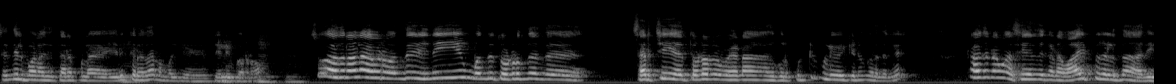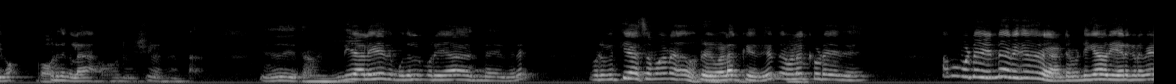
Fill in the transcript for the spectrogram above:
செந்தில் பாலாஜி தரப்பில் இருக்கிறதா நமக்கு கேள்விப்படுறோம். ஸோ அதனால் அவர் வந்து இனியும் வந்து தொடர்ந்து இந்த சர்ச்சையை தொடர வேணாம். அதுக்கு ஒரு புற்றுப்புள்ளி வைக்கணுங்கிறதுக்கு ராஜினாமா செய்யறதுக்கான வாய்ப்புகள் தான் அதிகம். புரியுதுங்களா? ஒரு விஷயம் இதுதான் இது இந்தியாவிலேயே இது முதல் முறையாக இந்த இது ஒரு வித்தியாசமான ஒரு வழக்கு இது. இந்த வழக்குடைய இது அப்போ மட்டும் என்ன இருக்குது? ஆட்டோமேட்டிக்காக அவர் ஏற்கனவே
